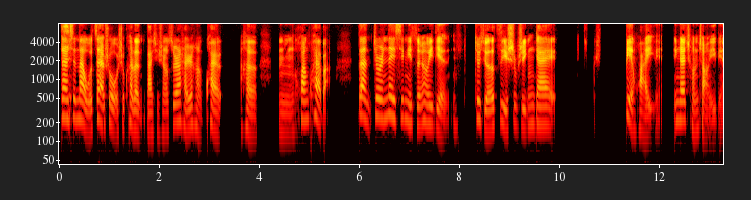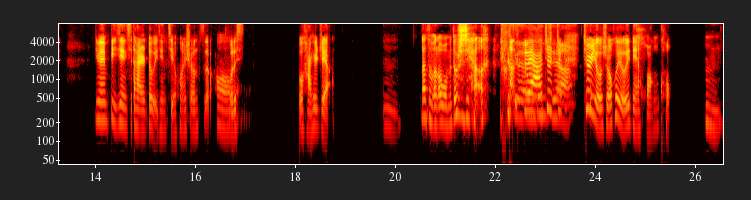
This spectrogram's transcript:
但是现在我再说我是快乐大学生，虽然还是很快，很嗯欢快吧，但就是内心里总有一点，就觉得自己是不是应该变化一点，应该成长一点，因为毕竟其他人都已经结婚生子了，我的我还是这样，嗯，那怎么了？我们都是这样，对啊，就就就是有时候会有一点惶恐，嗯，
